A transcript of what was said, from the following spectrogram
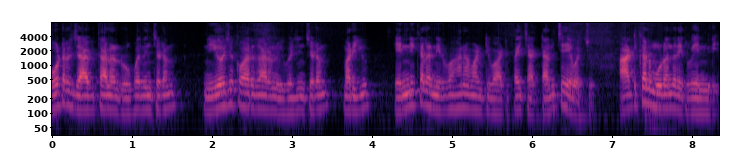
ఓటరు జాబితాలను రూపొందించడం నియోజకవర్గాలను విభజించడం మరియు ఎన్నికల నిర్వహణ వంటి వాటిపై చట్టాలు చేయవచ్చు. ఆర్టికల్ మూడు వందల ఇరవై ఎనిమిది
